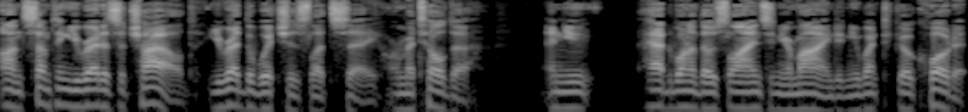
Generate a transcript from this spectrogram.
on something you read as a child? You read The Witches, let's say, or Matilda, and you had one of those lines in your mind and you went to go quote it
